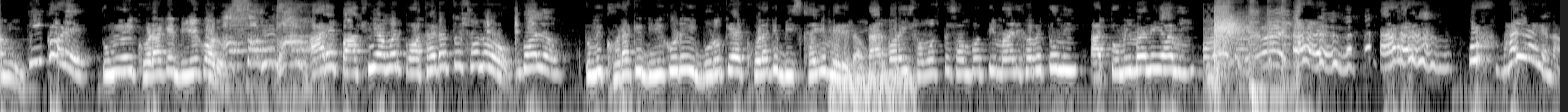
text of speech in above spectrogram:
আমি। কি করে? তুমি ওই খোড়াকে বিয়ে করো। আরে পাখি আমার কথাটা তো শোনো। বলো। তুমি খোড়াকে বিয়ে করে ওই বুড়োকে আর খোড়াকে বিষ খাইয়ে মেরে দাও। তারপর এই সমস্ত সম্পত্তির মালিক হবে তুমি আর তুমি মানেই আমি। ভালো লাগে না।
